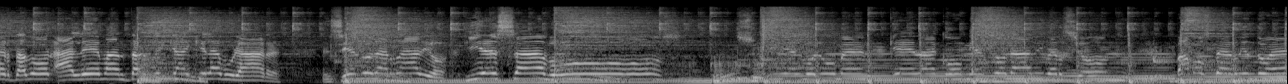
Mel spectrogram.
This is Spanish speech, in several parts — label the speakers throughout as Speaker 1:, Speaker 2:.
Speaker 1: a levantarse que hay que laburar. Enciendo la radio y esa voz. Subí el volumen que da comienzo la diversión. Vamos perdiendo el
